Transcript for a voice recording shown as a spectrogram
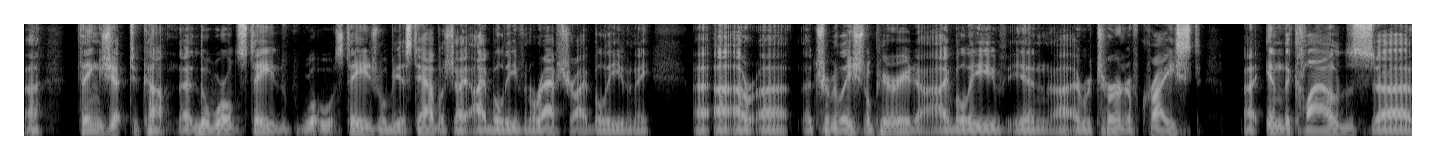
uh, things yet to come. the world stage, stage will be established. I, I believe in a rapture. I believe in a a, a, a, tribulational period. I believe in uh, a return of Christ uh, in the clouds, uh,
